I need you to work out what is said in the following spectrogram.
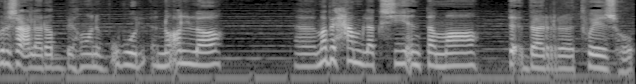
برجع لربي هون بقول إنه الله آه، ما بحملك شيء أنت ما تقدر تواجهه.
